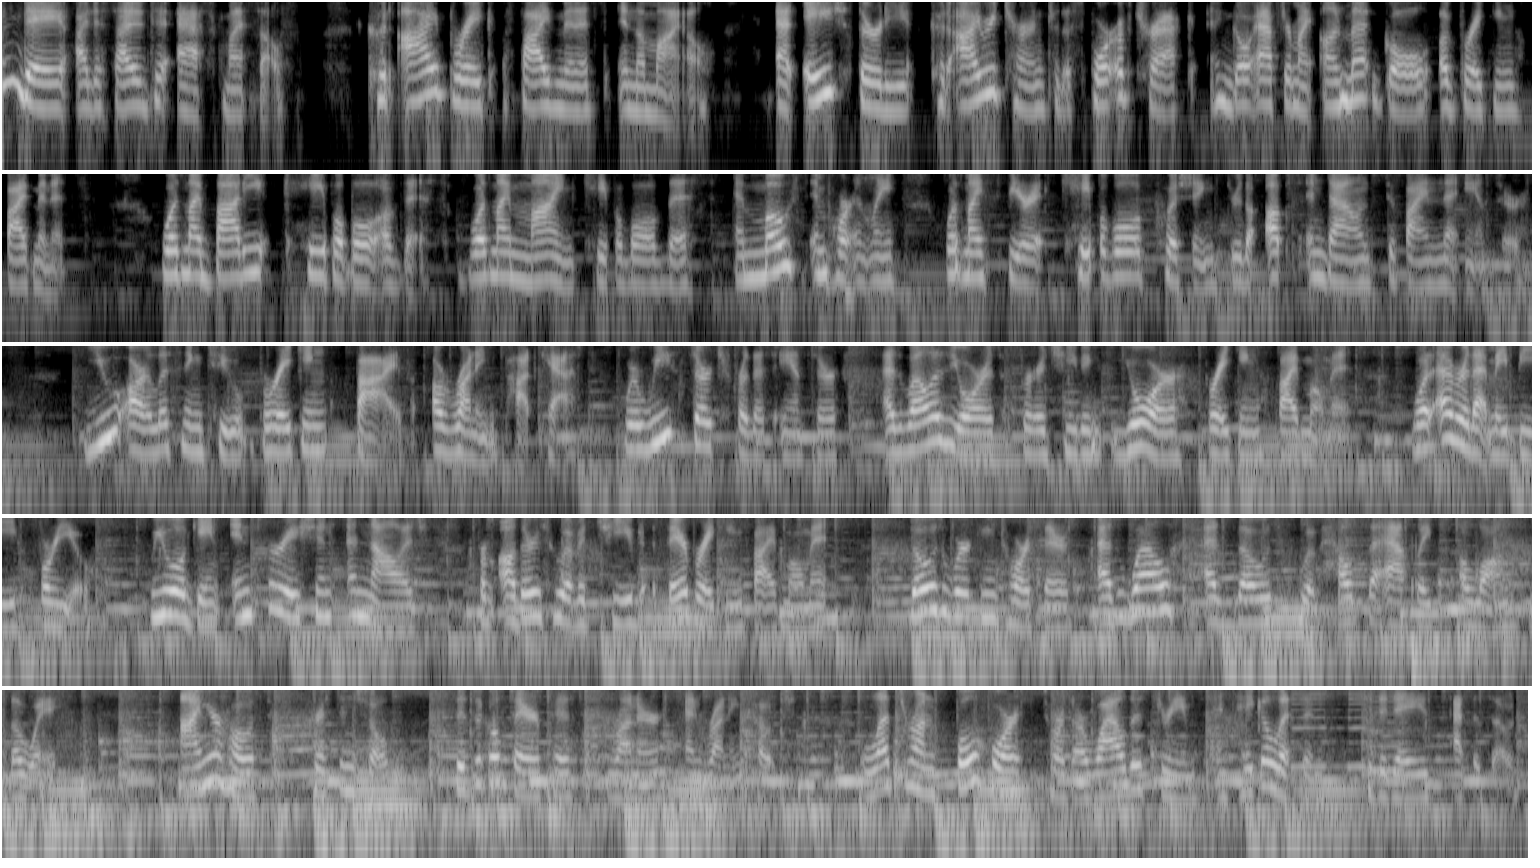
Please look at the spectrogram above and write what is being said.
One day, I decided to ask myself could I break five minutes in the mile? At age 30, could I return to the sport of track and go after my unmet goal of breaking five minutes? Was my body capable of this? Was my mind capable of this? And most importantly, was my spirit capable of pushing through the ups and downs to find the answer? You are listening to Breaking Five, a running podcast, where we search for this answer as well as yours for achieving your Breaking Five moment, whatever that may be for you. We will gain inspiration and knowledge from others who have achieved their Breaking Five moment, those working towards theirs, as well as those who have helped the athletes along the way. I'm your host, Kristen Schultz, physical therapist, runner, and running coach. Let's run full force towards our wildest dreams and take a listen to today's episode.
